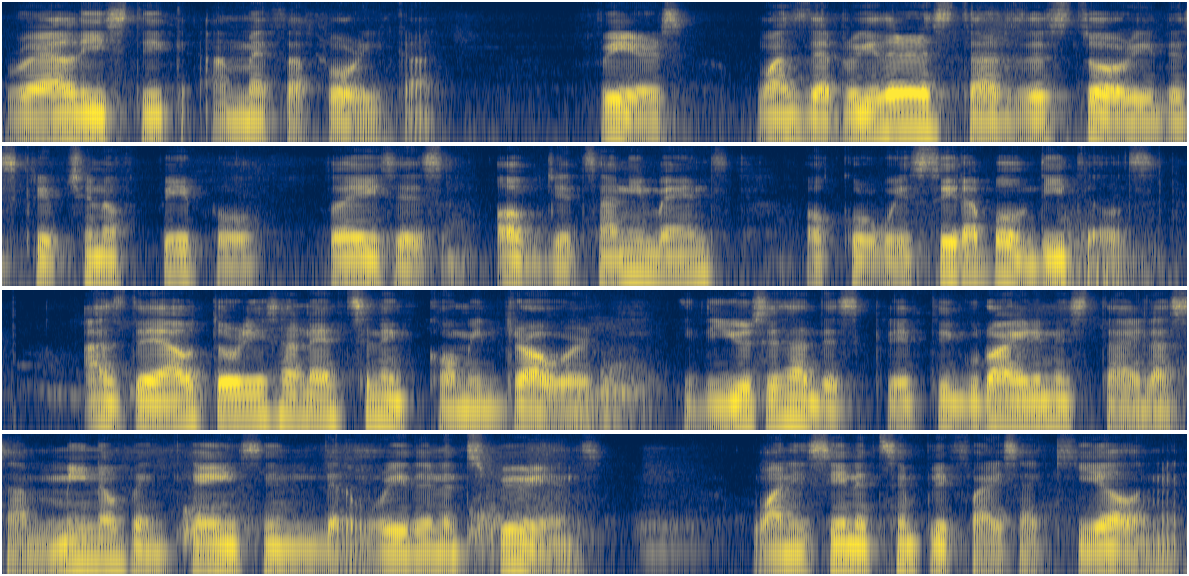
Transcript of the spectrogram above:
realistic, and metaphorical. First, once the reader starts the story, description of people, places, objects, and events occur with suitable details. As the author is an excellent comic drawer, it uses a descriptive writing style as a means of enhancing the reading experience. One scene exemplifies a key element.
